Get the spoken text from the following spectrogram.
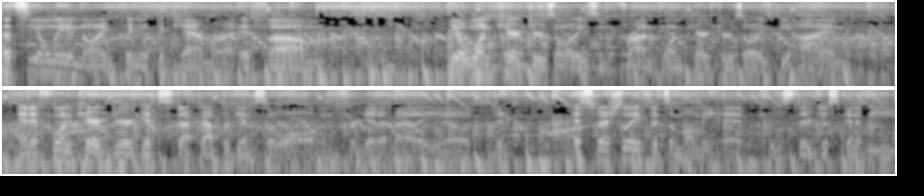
That's the only annoying thing with the camera. If, um, you know, one character is always in front, one character is always behind, and if one character gets stuck up against the wall, then forget about it, you know, especially if it's a mummy head, because they're just going to be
